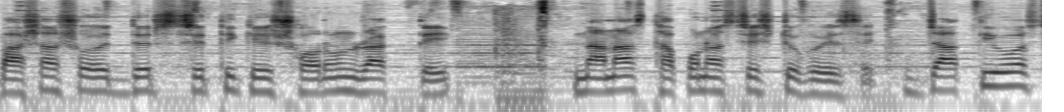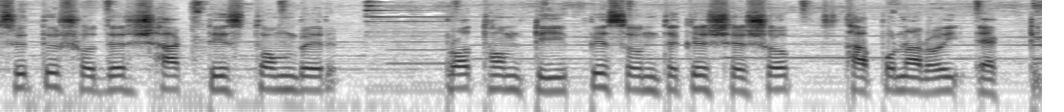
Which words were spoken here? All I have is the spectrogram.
ভাষা শহীদদের স্মৃতিকে স্মরণ রাখতে নানা স্থাপনা সৃষ্টি হয়েছে। জাতীয় স্মৃতিসৌধের ষাটটি স্তম্ভের প্রথমটি পেছন থেকে সেসব স্থাপনারই একটি।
